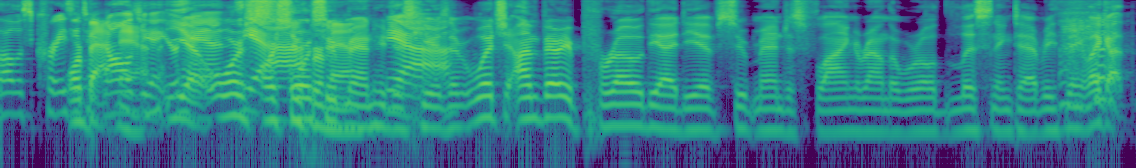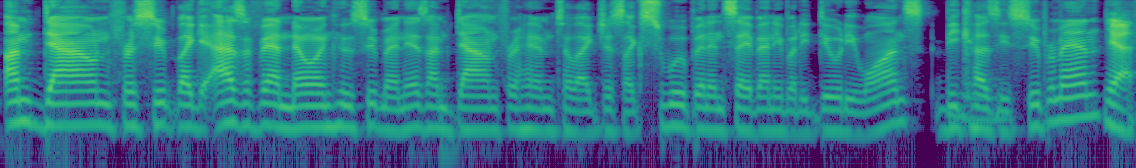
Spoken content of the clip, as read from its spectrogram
all this crazy Or technology Batman. at your yeah, hands. or, yeah. or Superman. Superman. who just Yeah. hears it. Which I'm very pro the idea of Superman just flying around the world listening to everything. Like I, I'm down for super. Like as a fan, knowing who Superman is, I'm down for him to like just like swoop in and save anybody, do what he wants because Mm-hmm. he's Superman. yeah.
